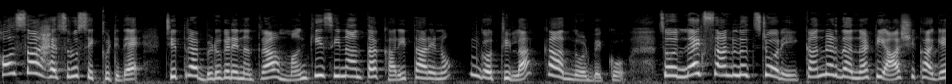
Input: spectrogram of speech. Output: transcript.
ಹೊಸ ಹೆಸರು ಸಿಕ್ಬಿಟ್ಟಿದೆ ಚಿತ್ರ ಬಿಡುಗಡೆ ನಂತರ ಮಂಕಿ ಸೀನಾ ಅಂತ ಕರೀತಾರೇನೋ? ಗೊತ್ತಿಲ್ಲ, ಕಾದ್ ನೋಡ್ಬೇಕು. ಸೊ ನೆಕ್ಸ್ಟ್ ಸ್ಯಾಂಡಲ್ವುಡ್ ಸ್ಟೋರಿ ಕನ್ನಡದ ನಟಿ ಆಶಿಕಾಗೆ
